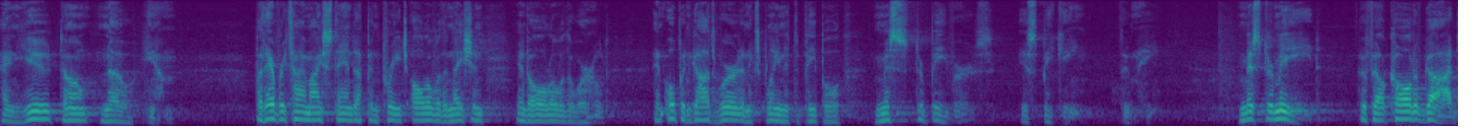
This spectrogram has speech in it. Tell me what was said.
And you don't know him. But every time I stand up and preach all over the nation and all over the world and open God's Word and explain it to people, Mr. Beavers is speaking through me. Mr. Mead, who felt called of God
